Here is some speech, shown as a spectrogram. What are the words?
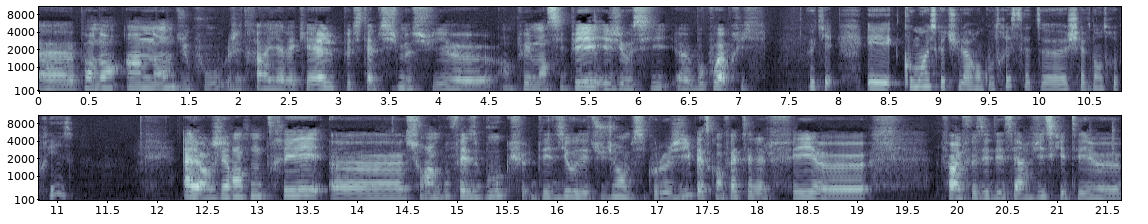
Euh, pendant un an, du coup, j'ai travaillé avec elle. Petit à petit, je me suis euh, un peu émancipée et j'ai aussi euh, beaucoup appris. Ok. Et comment est-ce que tu l'as rencontrée, cette chef d'entreprise? Alors, je l'ai rencontrée sur un groupe Facebook dédié aux étudiants en psychologie parce qu'en fait, elle, elle fait Enfin, elle faisait des services qui étaient euh,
